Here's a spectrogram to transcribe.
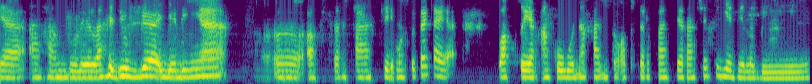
ya alhamdulillah juga jadinya uh, observasi. Maksudnya kayak waktu yang aku gunakan untuk observasi Rashid tuh jadi lebih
